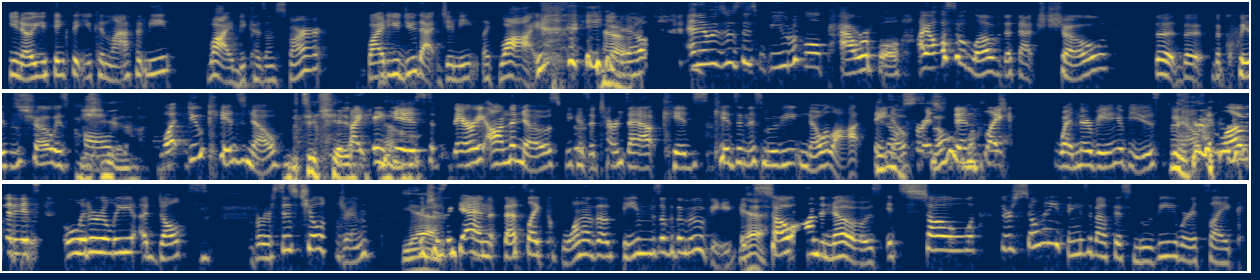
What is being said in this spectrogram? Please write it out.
You know you think that you can laugh at me? Why? Because I'm smart? Why do you do that Jimmy? Like why? You Yeah. know? And it was just this beautiful powerful I also love that that show the the the quiz show is called Yeah. what do kids know Two kids. which I think no. is very on the nose because it turns out kids kids in this movie know a lot. They They know know, for so instance, much. like when they're being abused. You know, I love that it's literally adults versus children, yeah. which is again, that's like one of the themes of the movie. It's Yeah. so on the nose. It's so there's so many things about this movie where it's like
